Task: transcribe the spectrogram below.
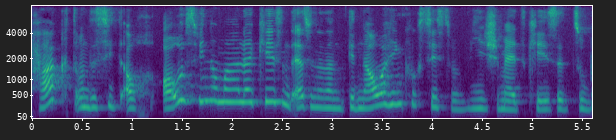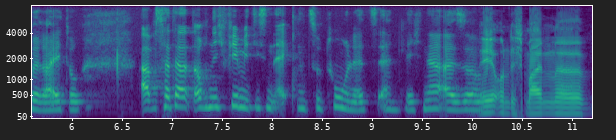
gepackt und es sieht auch aus wie normaler Käse. Und erst wenn du dann genauer hinguckst, siehst du, wie Schmelzkäse-Zubereitung. Aber es hat halt auch nicht viel mit diesen Ecken zu tun letztendlich. Ne? Also nee, und ich meine,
